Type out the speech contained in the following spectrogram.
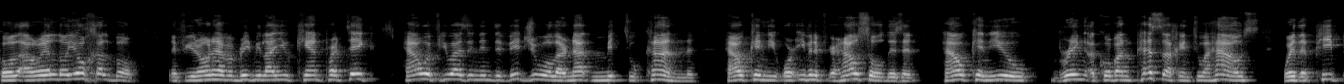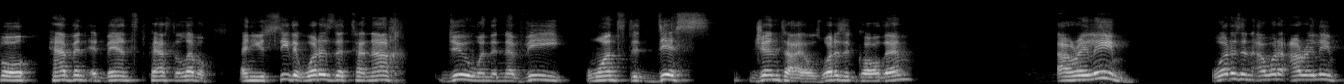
If you don't have a Brit Milah, you can't partake. How, if you as an individual are not mitukan, how can you, or even if your household isn't, how can you bring a Korban Pesach into a house where the people haven't advanced past the level? And you see that what does the Tanakh do when the Navi wants to diss Gentiles? What does it call them? Arelim. What is an what are Arelim?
